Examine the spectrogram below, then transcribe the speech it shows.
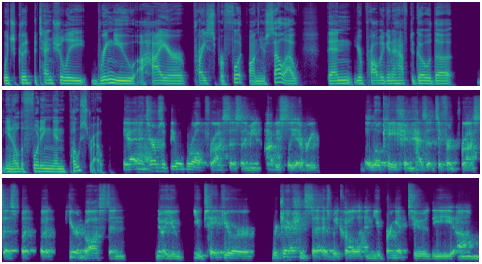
which could potentially bring you a higher price per foot on your sellout, then you're probably going to have to go the you know the footing and post route. Yeah, and in terms of the overall process, I mean, obviously every location has a different process, but but here in Boston, you know you you take your rejection set as we call it and you bring it to the um,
